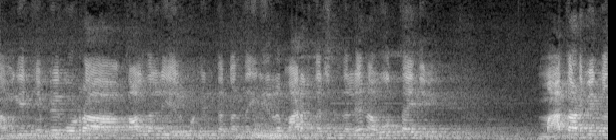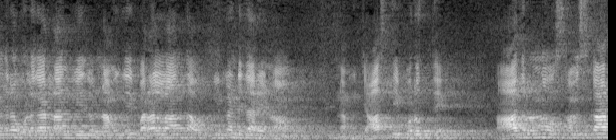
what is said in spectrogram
ನಮಗೆ ಕೆಂಪೇಗೌಡರ ಕಾಲದಲ್ಲಿ ಏರ್ಪಟ್ಟಿರ್ತಕ್ಕಂಥ ಹಿರಿಯರ ಮಾರ್ಗದರ್ಶನದಲ್ಲೇ ನಾವು ಹೋಗ್ತಾ ಇದ್ದೀವಿ. ಮಾತಾಡಬೇಕಂದ್ರೆ ಒಳಗಾರ ಲ್ಯಾಂಗ್ವೇಜ್ ನಮಗೆ ಬರಲ್ಲ ಅಂತ ಅವ್ರು ತಿಳ್ಕೊಂಡಿದ್ದಾರೇನೋ ನಮಗೆ ಜಾಸ್ತಿ ಬರುತ್ತೆ. ಆದ್ರೂ ಸಂಸ್ಕಾರ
